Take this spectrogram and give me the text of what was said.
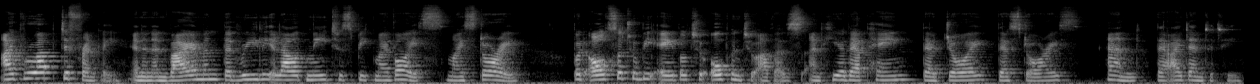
I grew up differently in an environment that really allowed me to speak my voice, my story, but also to be able to open to others and hear their pain, their joy, their stories, and their identity.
